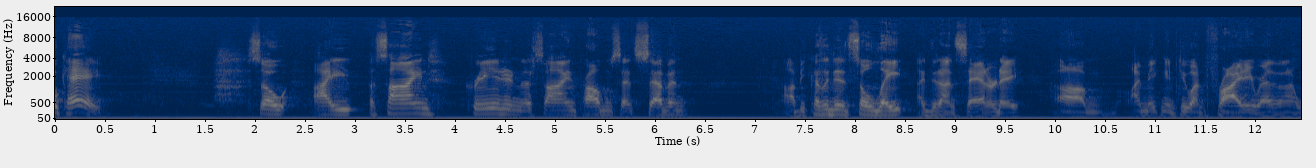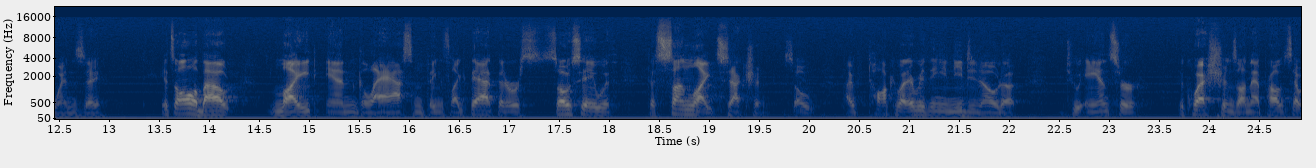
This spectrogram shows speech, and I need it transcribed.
Okay. So I assigned, created and assigned problem set seven. Uh, because I did it so late, I did it on Saturday. Um, I'm making it due on Friday rather than on Wednesday. It's all about light and glass and things like that that are associated with the sunlight section. So I've talked about everything you need to know to, to answer the questions on that problem set,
